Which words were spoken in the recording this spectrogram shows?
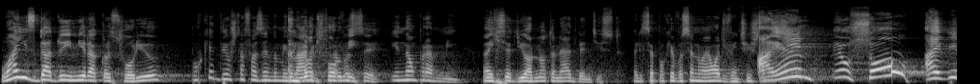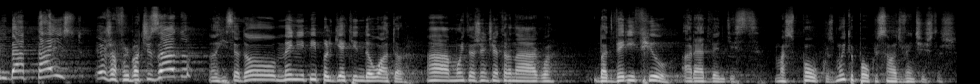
Why is God doing miracles for you Por que Deus está fazendo milagres para me. você e não para mim? He said, You are not an Adventist. Ele disse, é porque você não é um adventista. I am. Eu sou! I've been baptized. Eu já fui batizado. And he said, Oh, many people get in the water, Ah, muita gente entra na água, but very few are Adventists. mas poucos, muito poucos são adventistas.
